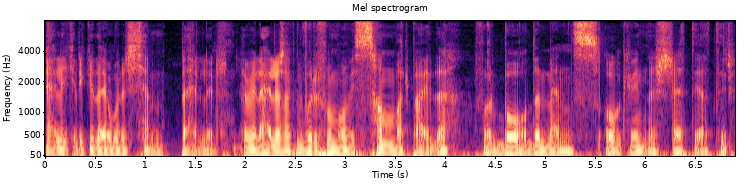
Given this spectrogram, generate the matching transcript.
jeg liker ikke det ordet 'kjempe' heller. Jeg ville heller sagt 'hvorfor må vi samarbeide for både menns og kvinners rettigheter'?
